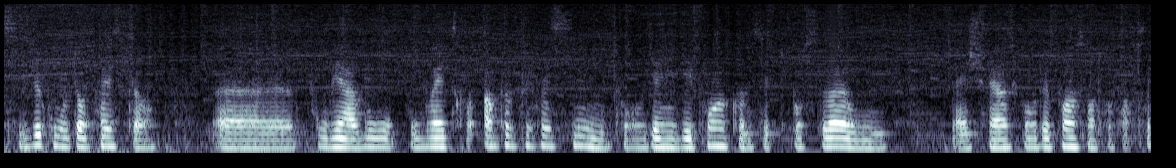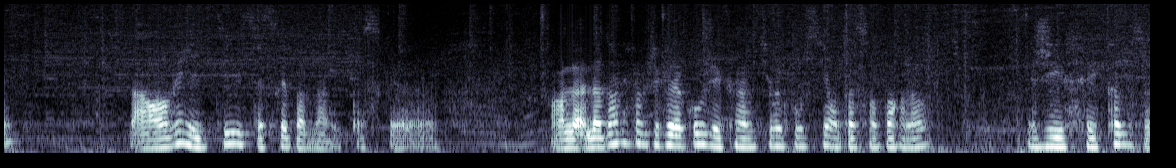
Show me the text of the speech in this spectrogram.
si The Crew Motorfest hein, euh, être un peu plus facile pour gagner des points comme cette course-là où bah, je fais un score de points sans trop forcer, bah, en réalité, ça serait pas mal parce que. La dernière fois que j'ai fait la course, j'ai fait un petit raccourci en passant par là. J'ai fait comme ça.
